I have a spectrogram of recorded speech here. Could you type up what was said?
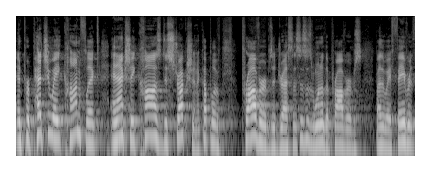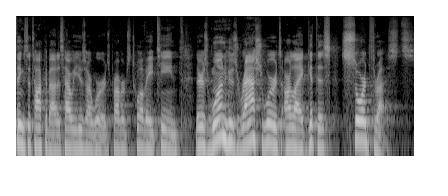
and perpetuate conflict and actually cause destruction. A couple of proverbs address this. This is one of the proverbs by the way, favorite things to talk about is how we use our words. Proverbs 12, 18. There is one whose rash words are like, get this, sword thrusts.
